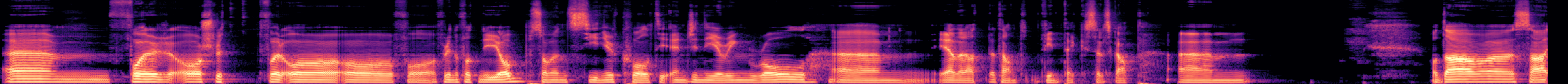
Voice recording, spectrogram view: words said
Um, for å slutte For å, å få Fordi hun har fått ny jobb som en senior quality engineering role um, i en eller et annet fintech-selskap. Um, og da sa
